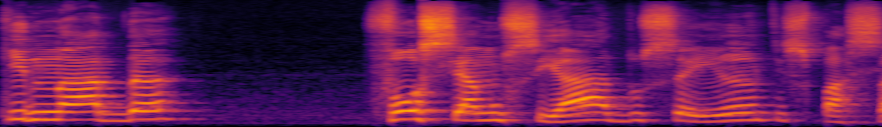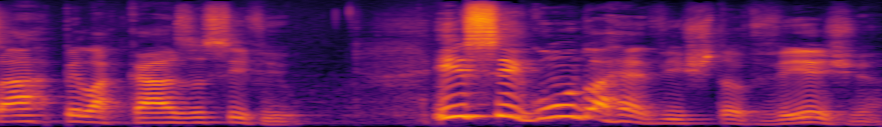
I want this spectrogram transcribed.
que nada fosse anunciado sem antes passar pela Casa Civil. E segundo a revista Veja,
